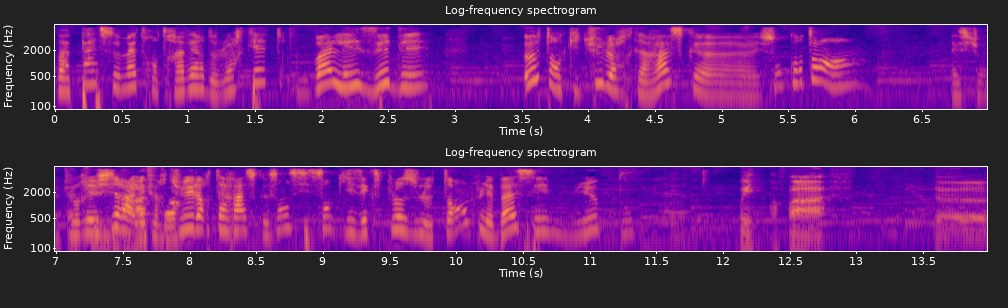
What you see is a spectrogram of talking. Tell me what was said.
On va pas se mettre en travers de leur quête, on va les aider. Eux, tant qu'ils tuent leur tarasque, euh, ils sont contents, hein. Et si on peut réussir à les faire toi tuer leur tarasque sans, sans qu'ils explosent le temple, et bah c'est mieux pour. Oui, enfin, euh,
